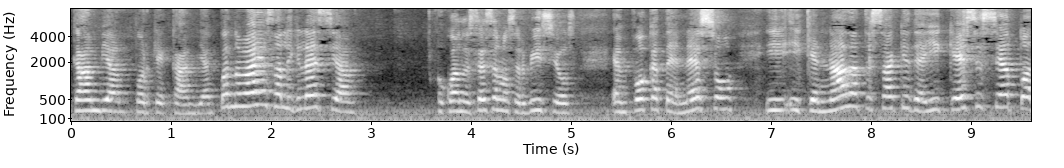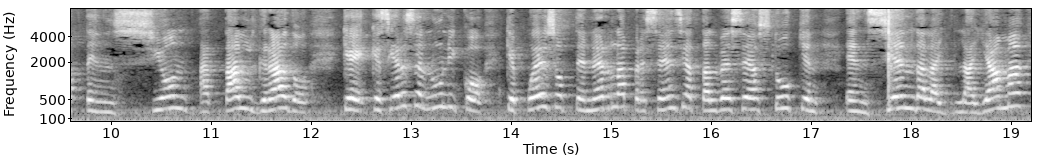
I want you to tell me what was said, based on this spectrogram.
cambian porque cambian. Cuando vayas a la iglesia o cuando estés en los servicios, enfócate en eso y, que nada te saque de ahí, que ese sea tu atención a tal grado que, que si eres el único que puedes obtener la presencia, tal vez seas tú quien encienda la, la llama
